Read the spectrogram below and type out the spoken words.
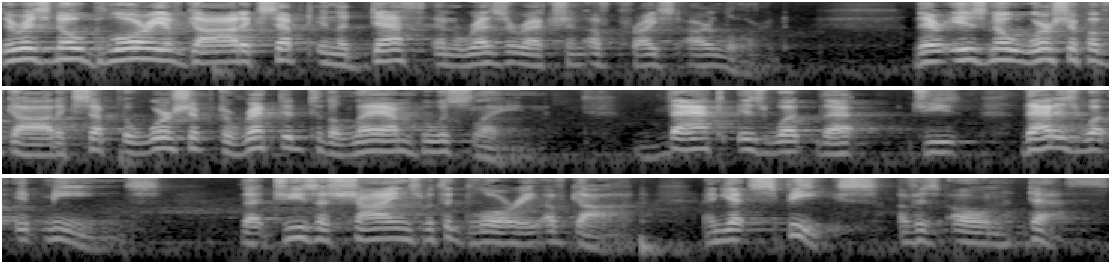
There is no glory of God except in the death and resurrection of Christ our Lord. There is no worship of God except the worship directed to the Lamb who was slain. That is what that that is what it means that Jesus shines with the glory of God and yet speaks of his own death.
